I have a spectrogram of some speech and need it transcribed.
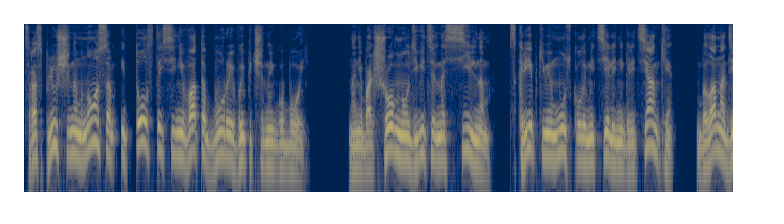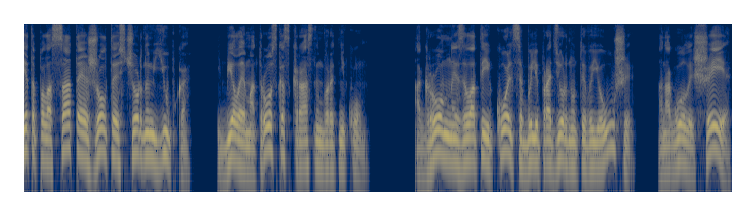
с расплющенным носом и толстой синевато-бурой выпеченной губой. На небольшом, но удивительно сильном, с крепкими мускулами теле негритянки была надета полосатая желтая с черным юбка и белая матроска с красным воротником. Огромные золотые кольца были продернуты в ее уши, а на голой шее,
